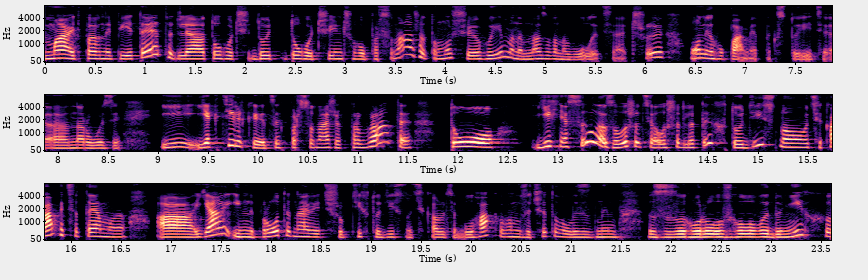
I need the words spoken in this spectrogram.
мають певний пієтет для того чи до того чи іншого персонажа, тому що його іменем названа вулиця, чи он його пам'ятник стоїть е, на розі. І як тільки цих персонажів прибрати, то їхня сила залишиться лише для тих, хто дійсно цікавиться темою. А я і не проти навіть, щоб ті, хто дійсно цікавляться Булгаковим, зачитували з ним з голови до ніг е,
